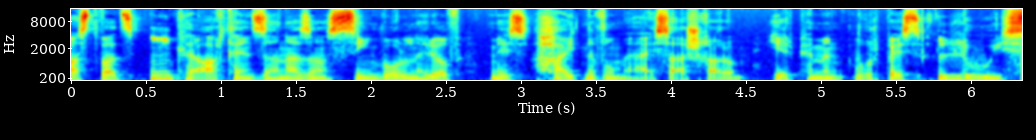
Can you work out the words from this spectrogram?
Աստված ինքը արդեն զանազան սիմվոլներով մեզ հայտնվում է այս աշխարհում, երբեմն որպես լույս,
